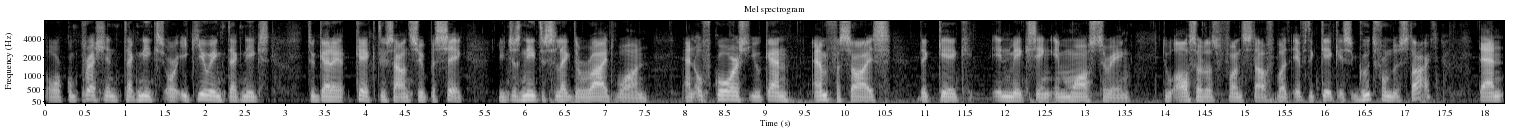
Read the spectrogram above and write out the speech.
or compression techniques or EQing techniques to get a kick to sound super sick. You just need to select the right one. And of course you can emphasize the kick in mixing, in mastering, do all sorts of fun stuff. But if the kick is good from the start, then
